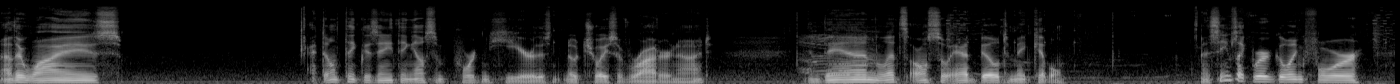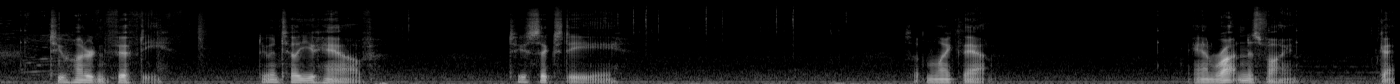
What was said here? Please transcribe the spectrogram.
Otherwise, I don't think there's anything else important here. There's no choice of rot or not. And then let's also add Bill to make kibble. it seems like we're going for 250. Do until you have. 260. Something like that. And rotten is fine. Okay.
